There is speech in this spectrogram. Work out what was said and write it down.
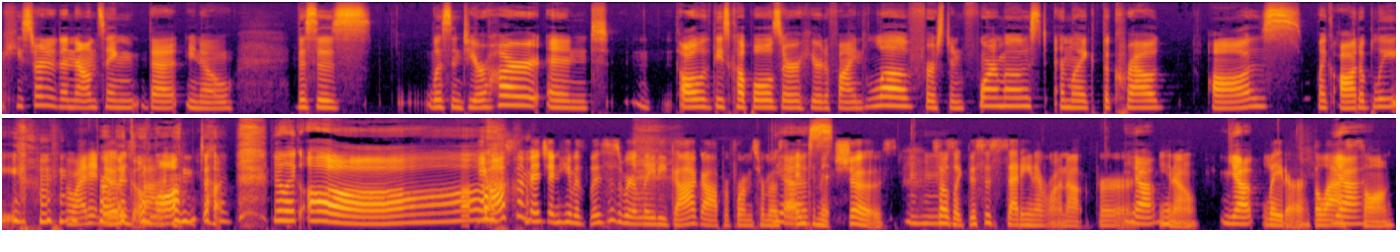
he started announcing that you know this is listen to your heart and all of these couples are here to find love first and foremost. And like the crowd awes like audibly. Oh, I didn't for notice like that. a long time. They're like, "Oh." He also mentioned he was. This is where Lady Gaga performs her most yes. intimate shows. Mm-hmm. So I was like, "This is setting everyone up for, yeah. you know, yep. later the last yeah. song."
